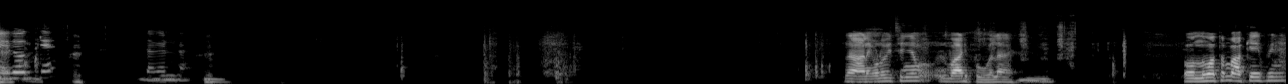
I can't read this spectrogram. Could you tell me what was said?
ഇതൊക്കെ. കണ്ടോ? നാളെ കൂടെ വെച്ച് കഴിഞ്ഞാൽ വാടി പോവല്ലേ അല്ലേ ഒന്ന് മാത്രം ബാക്കിയായി പിന്നെ.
